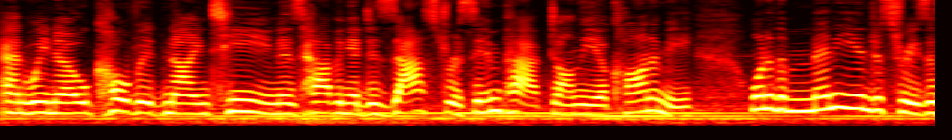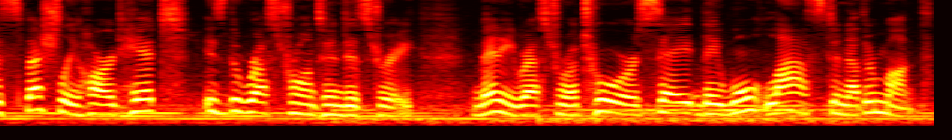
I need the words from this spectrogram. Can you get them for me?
And we know COVID 19 is having a disastrous impact on the economy. One of the many industries especially hard hit is the restaurant industry. Many restaurateurs say they won't last another month.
